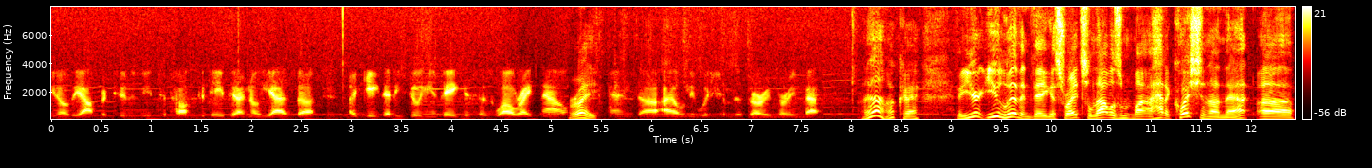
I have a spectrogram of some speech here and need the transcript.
you know, the opportunity to talk to David. I know he has a, a gig that he's doing in Vegas as well right now. Right. And uh, I only wish him the very, very best. Yeah, okay. You you live in Vegas, right? So that was my. I had a question on that. Uh,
